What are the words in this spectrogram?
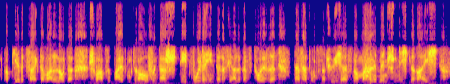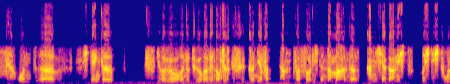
ein Papier gezeigt, da waren lauter schwarze Balken drauf und da steht wohl dahinter, dass sie alle ganz toll sind. Das hat uns natürlich als normale Menschen nicht gereicht. Und äh, ich denke, Ihre Hörerinnen und Hörer werden auch das Gefühl können, ja verdammt, was soll ich denn da machen? Da kann ich ja gar nichts richtig tun,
